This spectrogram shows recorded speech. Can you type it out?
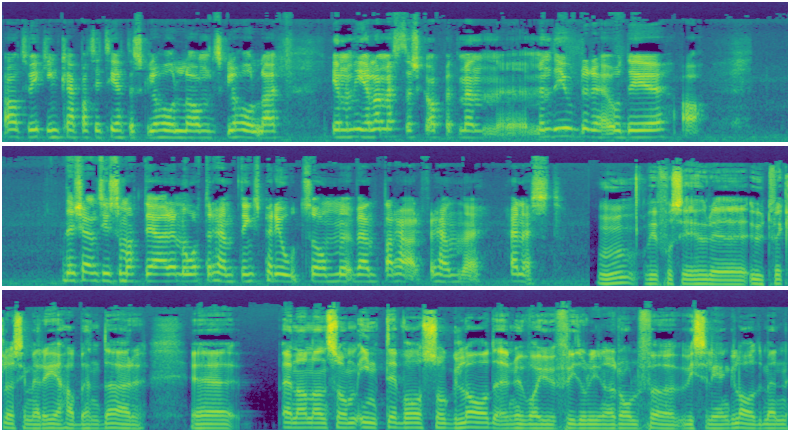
ja, till vilken kapacitet det skulle hålla. Om det skulle hålla genom hela mästerskapet. Men, eh, men det gjorde det och det, ja. Det känns ju som att det är en återhämtningsperiod som väntar här för henne härnäst. Mm, vi får se hur det utvecklar sig med rehaben där. Eh, en annan som inte var så glad, nu var ju Fridolina Rolfö visserligen glad, men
